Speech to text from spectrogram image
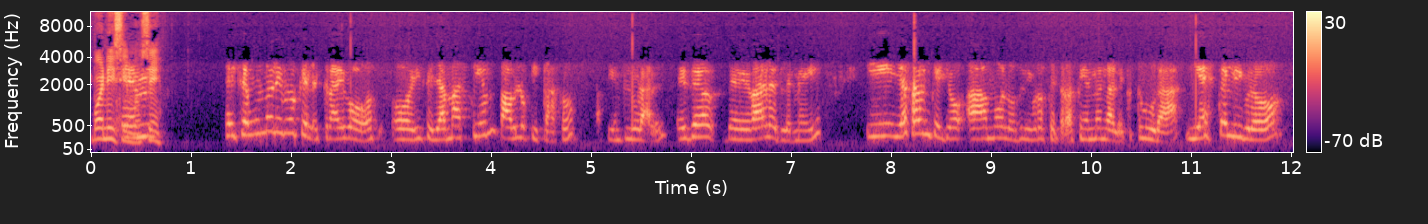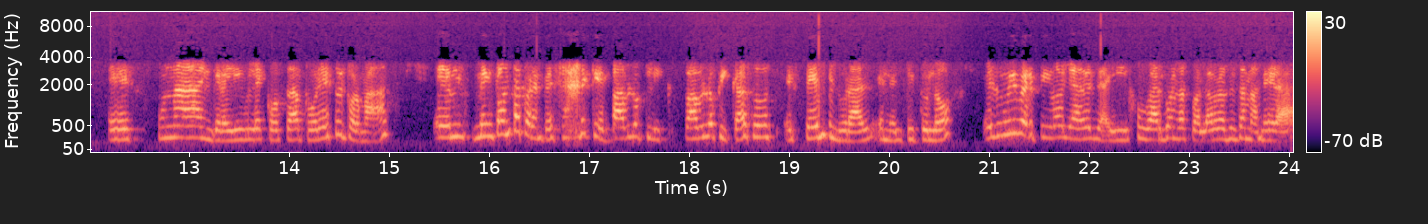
Buenísimo, em, sí. El segundo libro que les traigo hoy se llama 100 Pablo Picasso en plural, es de, de Violet LeMay. Y ya saben que yo amo los libros que trascienden la lectura y este libro es una increíble cosa por eso y por más. Em, me encanta para empezar que Pablo, Pablo Picasso esté en plural en el título. Es muy divertido ya desde ahí jugar con las palabras de esa manera.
